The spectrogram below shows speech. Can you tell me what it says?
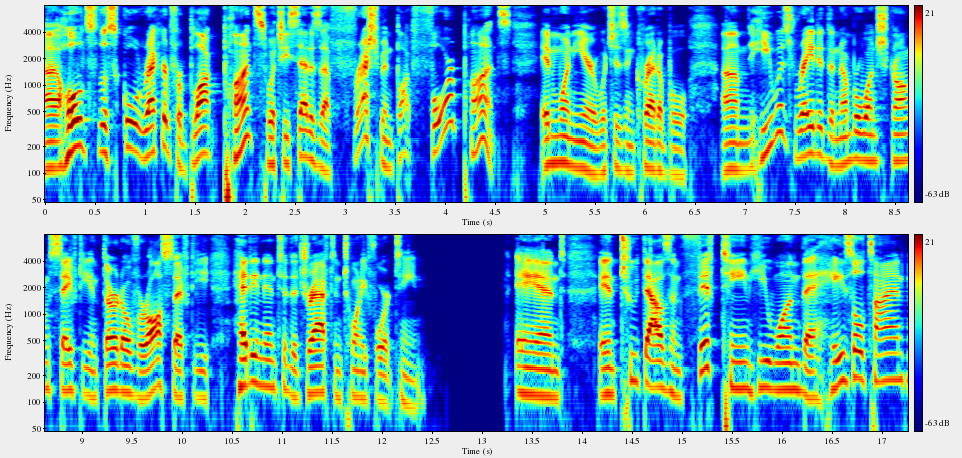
uh, holds the school record for block punts, which he said as a freshman blocked four punts in one year, which is incredible. Um, he was rated the number one strong safety and third overall safety heading into the draft in 2014. And in 2015, he won the Hazeltine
